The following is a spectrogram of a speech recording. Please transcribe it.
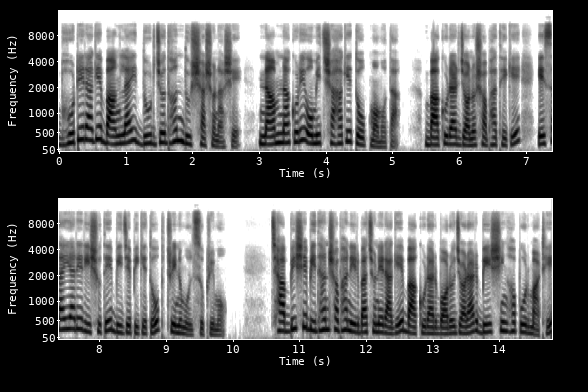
ভোটের আগে বাংলায় দুর্যোধন দুঃশাসন আসে। নাম না করে অমিত শাহকে তোপ মমতা। বাঁকুড়ার জনসভা থেকে এসআইআরের ইস্যুতে বিজেপিকে তোপ তৃণমূল সুপ্রিমো। ছাব্বিশে বিধানসভা নির্বাচনের আগে বাঁকুড়ার বড়জড়ার বীরসিংহপুর মাঠে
